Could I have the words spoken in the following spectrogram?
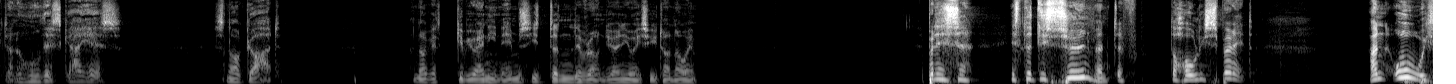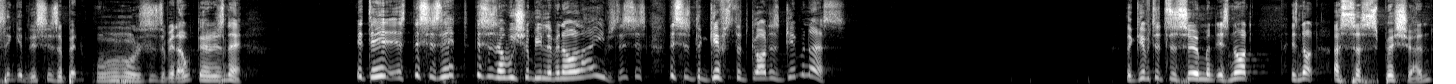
I don't know who this guy is. It's not God. I'm not going to give you any names. He doesn't live around you anyway, so you don't know him. But it's a, it's the discernment of the Holy Spirit. And oh, we're thinking this is a bit, oh, this is a bit out there, isn't it? It is. This is it. This is how we should be living our lives. This is this is the gifts that God has given us. The gift of discernment is not is not a suspicion.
